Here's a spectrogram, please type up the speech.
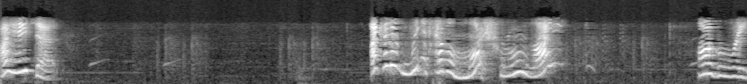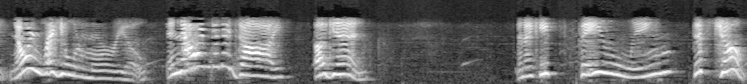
I hate that. I could at least have a mushroom, right? Oh, great. Now I'm regular Mario. And now I'm gonna die. Again. And I keep failing this jump.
